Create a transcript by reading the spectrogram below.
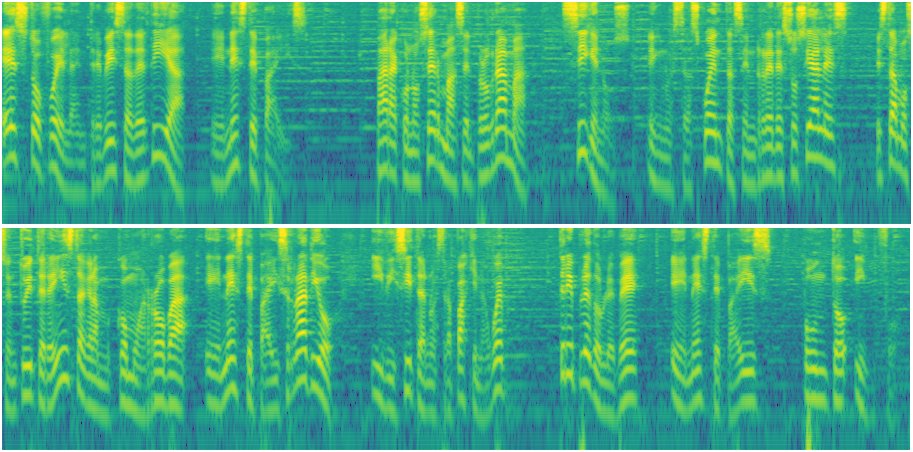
Esto fue la entrevista del día en este país. Para conocer más el programa, síguenos en nuestras cuentas en redes sociales. Estamos en Twitter e Instagram como arroba en este país radio y visita nuestra página web www.enestepais.info.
